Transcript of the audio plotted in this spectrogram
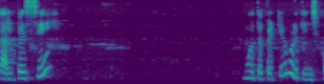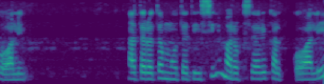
కలిపేసి మూత పెట్టి ఉడికించుకోవాలి. ఆ తర్వాత మూత తీసి మరొకసారి కలుపుకోవాలి.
